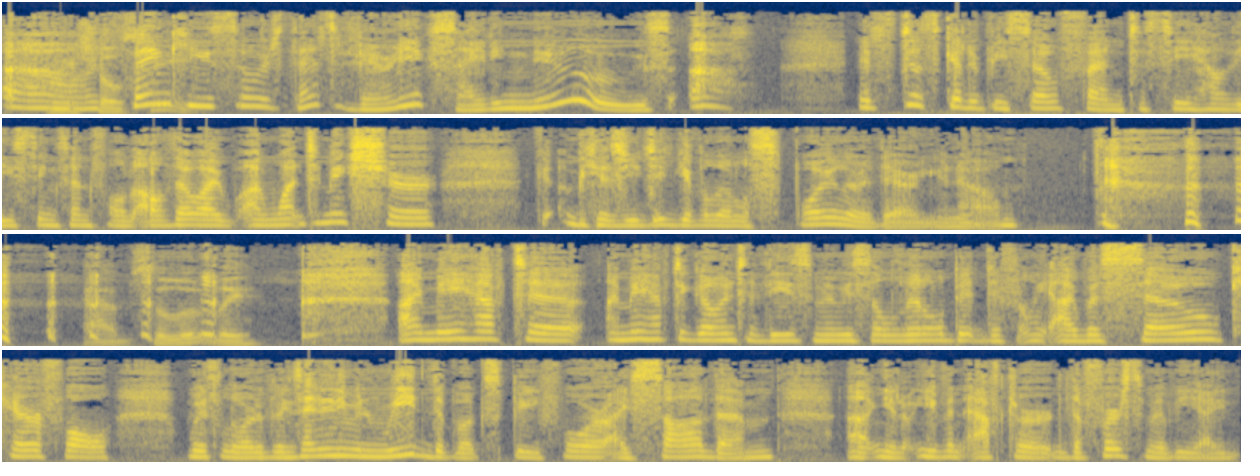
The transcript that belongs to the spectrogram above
Oh, thank see. you so much. That's very exciting news. Oh, it's just going to be so fun to see how these things unfold. Although I, I want to make sure, because you did give a little spoiler there, you know. Absolutely. I may have to I may have to go into these movies a little bit differently. I was so careful with Lord of the Rings. I didn't even read the books before I saw them. Uh, you know, even after the first movie, I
